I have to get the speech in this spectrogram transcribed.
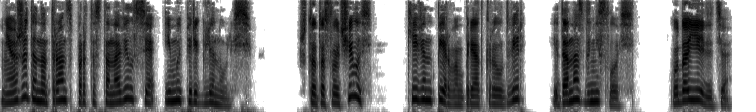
Неожиданно транспорт остановился, и мы переглянулись. «Что-то случилось?» Кевин первым приоткрыл дверь, и до нас донеслось. «Куда едете?»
